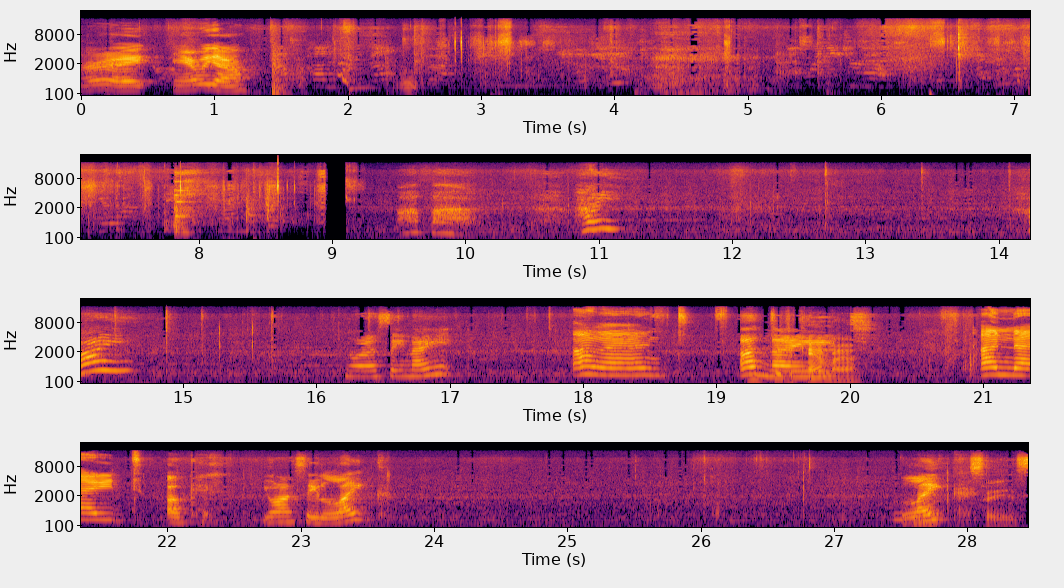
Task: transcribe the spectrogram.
All right. Here we go. Papa. Hi. Hi. You want to say night? I A Into night. the camera. I night. Okay. You want to say like? Like, Say s-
